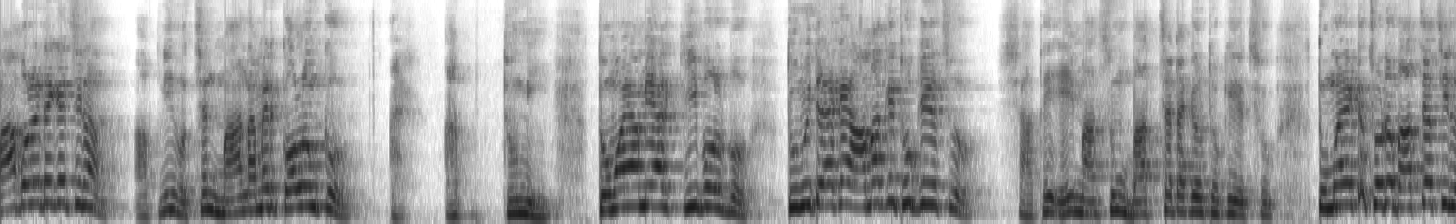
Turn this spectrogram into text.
মা বলে ডেকেছিলাম। আপনি হচ্ছেন মা নামের কলঙ্ক। আর তুমি, তোমায় আমি আর কি বলব? তুমি তো একা আমাকে ঠকিয়েছো। সাথে এই মাসুম বাচ্চাটাকেও ঠকিয়েছো। তোমার একটা ছোট বাচ্চা ছিল,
